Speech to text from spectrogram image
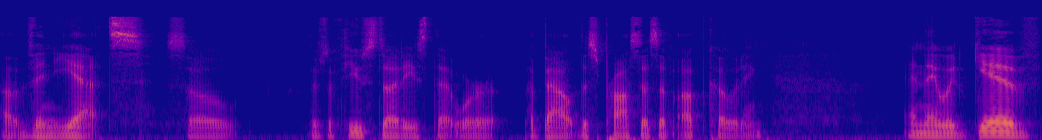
uh, vignettes. So there's a few studies that were about this process of upcoding. And they would give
